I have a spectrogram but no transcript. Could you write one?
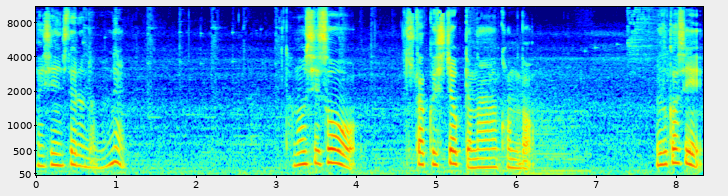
配信してるんだもんね。楽しそう。企画しちゃおっかな今度。難しい。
